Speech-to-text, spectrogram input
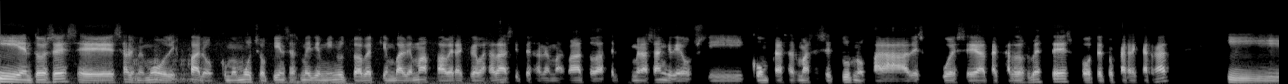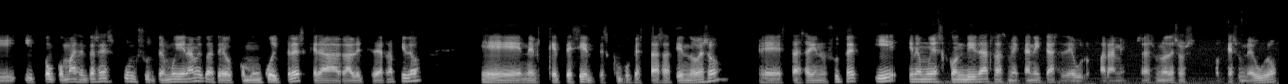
y entonces eh, sale, me muevo, disparo, como mucho, piensas medio minuto a ver quién vale más, para ver a qué le vas a dar, si te sale más barato de hacer primera sangre, o si compras armas ese turno para después eh, atacar dos veces, o te toca recargar, y, poco más. Entonces es un shooter muy dinámico, te digo, como un Quake 3, que era la leche de rápido, eh, en el que te sientes como que estás haciendo eso, eh, estás ahí en un shooter, y tiene muy escondidas las mecánicas de euro para mí. O sea, es uno de esos, porque es un euro,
